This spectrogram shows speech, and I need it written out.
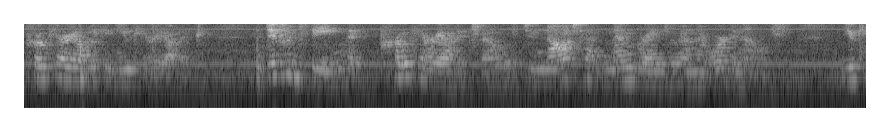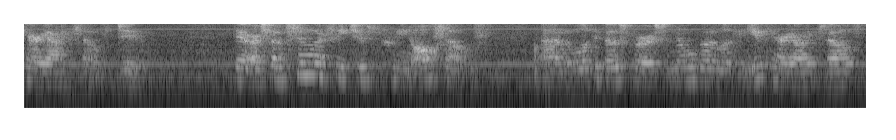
prokaryotic and eukaryotic. The difference being that prokaryotic cells do not have membranes around their organelles. Eukaryotic cells do. There are some similar features between all cells, um, and we'll look at those first, and then we'll go to look at eukaryotic cells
